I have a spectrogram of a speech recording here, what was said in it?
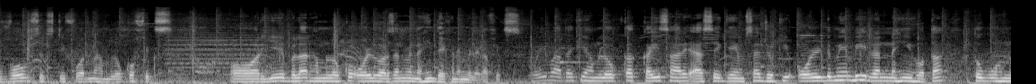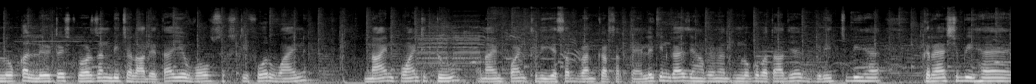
वो 64 में हम लोग को फिक्स और ये ब्लर हम लोग को ओल्ड वर्जन में नहीं देखने मिलेगा फिक्स वही बात है कि हम लोग का कई सारे ऐसे गेम्स हैं जो कि ओल्ड में भी रन नहीं होता तो वो हम लोग का लेटेस्ट वर्जन भी चला देता है। ये वो 64 वाइन 9.2 9.3 ये सब रन कर सकते हैं। लेकिन गाइज़ यहाँ पे मैं तुम लोग को बता दिया ग्रिच भी है क्रैश भी है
